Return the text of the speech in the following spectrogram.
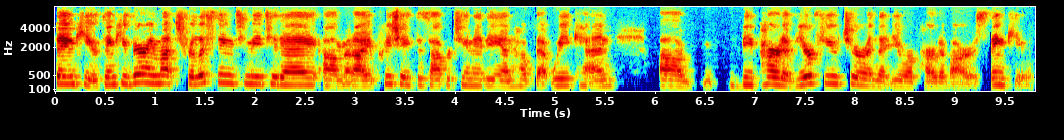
Thank you. Thank you very much for listening to me today. Um, and I appreciate this opportunity and hope that we can uh, be part of your future and that you are part of ours. Thank you.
